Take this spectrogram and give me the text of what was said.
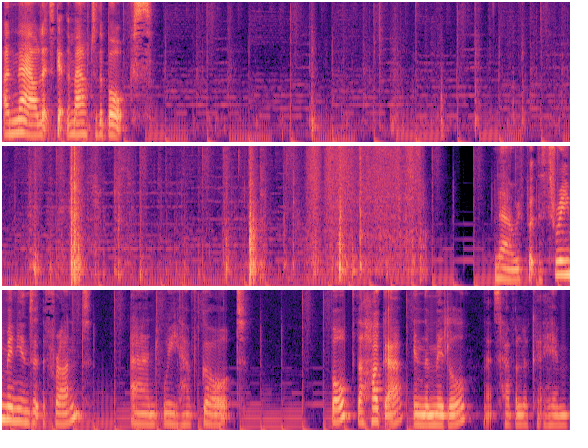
And now let's get them out of the box. Now we've put the three minions at the front and we have got Bob the Hugger in the middle. Let's have a look at him.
